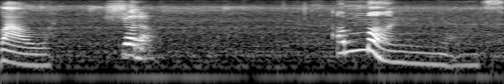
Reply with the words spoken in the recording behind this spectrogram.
wow. Shut up. Among Us.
